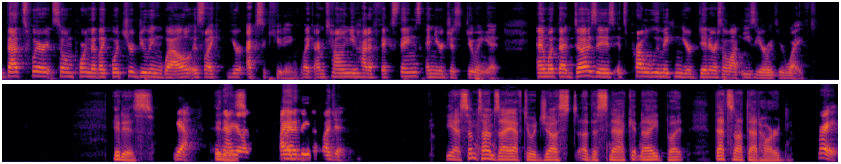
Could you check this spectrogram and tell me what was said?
that's where it's so important that like what you're doing well is like you're executing. Like i'm telling you how to fix things and you're just doing it. And what that does is it's probably making your dinners a lot easier with your wife. It is. Yeah. It now is. you're like i gotta I, be in the budget. Yeah sometimes i have to adjust uh, the snack at night but that's not that hard. Right.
